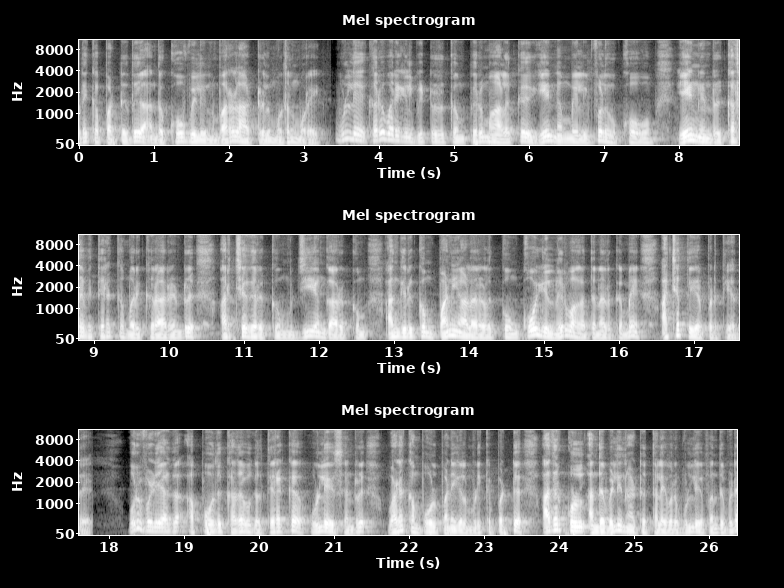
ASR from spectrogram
உடைக்கப்பட்டது அந்த கோவிலின் வரலாற்றில் முதல் முறை. உள்ளே கருவறையில் வீற்றிருக்கும் பெருமாளுக்கு ஏன் நம்மேல் இவ்வளவு கோபம்? ஏன் என்று கதவை திறக்க மறுக்கிறார் என்று அர்ச்சகருக்கும் ஜீயங்காருக்கும் அங்கிருக்கும் பணியாளர்களுக்கும் கோயில் நிர்வாகத்தினருக்குமே அச்சத்தை ஏற்படுத்தியது. ஒரு வழியாக அப்போது கதவுகள் திறக்க உள்ளே சென்று வழக்கம் போல் பணிகள் முடிக்கப்பட்டு அதற்குள் அந்த வெளிநாட்டு தலைவர் உள்ளே வந்துவிட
